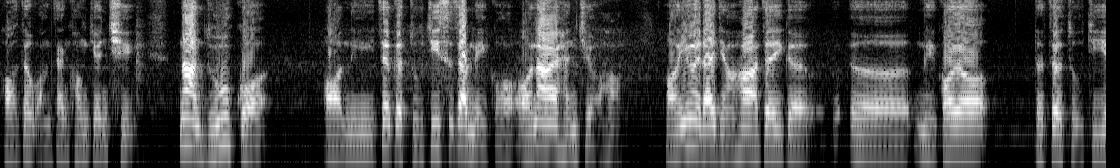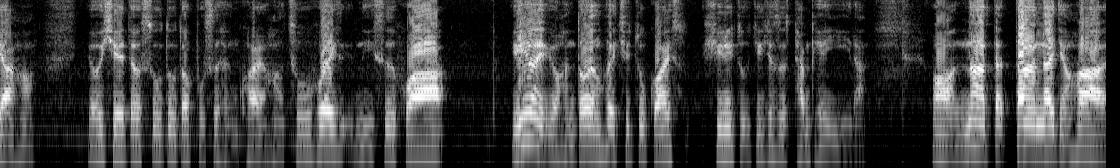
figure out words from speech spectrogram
好的网站空间去。那如果哦你这个主机是在美国哦，那还很久哈哦，因为来讲的话这一个呃美国的这主机啊哈。有一些的速度都不是很快哈，除非你是花，因为有很多人会去做国外虚拟主机，就是贪便宜啦。哦，那当当然来讲话，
